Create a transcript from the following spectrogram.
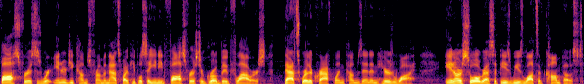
phosphorus is where energy comes from. And that's why people say you need phosphorus to grow big flowers. That's where the craft blend comes in. And here's why. In our soil recipes, we use lots of compost.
